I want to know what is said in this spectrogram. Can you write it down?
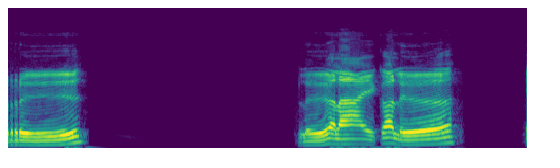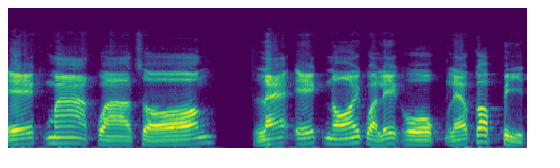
หรือ หรืออะไรก็หลือ x มากกว่า 2 และ x น้อยกว่าเลข 6 แล้วก็ปิด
